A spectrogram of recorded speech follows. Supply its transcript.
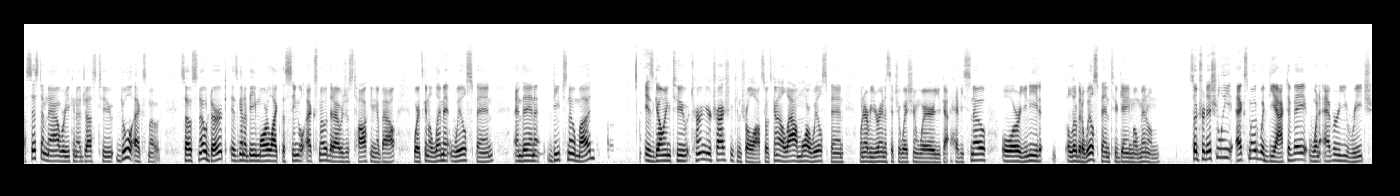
a system now where you can adjust to dual X mode. So snow dirt is going to be more like the single X mode that I was just talking about, where it's going to limit wheel spin. And then deep snow mud is going to turn your traction control off. So it's going to allow more wheel spin whenever you're in a situation where you've got heavy snow or you need a little bit of wheel spin to gain momentum. So traditionally, X mode would deactivate whenever you reach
